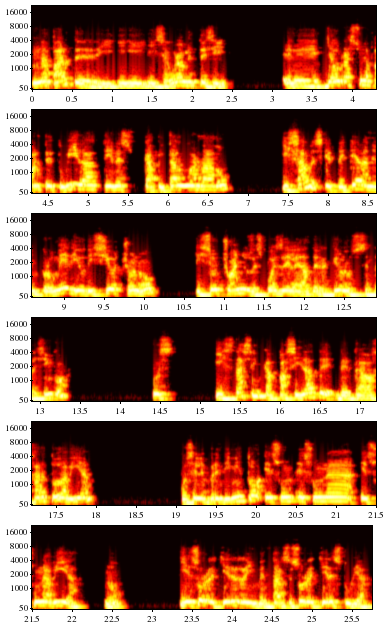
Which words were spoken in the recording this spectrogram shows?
Una parte, y, seguramente si eh, ya ahorraste una parte de tu vida, tienes capital guardado y sabes que te quedan en promedio 18, ¿no? 18 años después de la edad de retiro, los 65, pues, y estás en capacidad de, de trabajar todavía, pues el emprendimiento es, un, es, una, es una vía, ¿no? Y eso requiere reinventarse, eso requiere estudiar.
